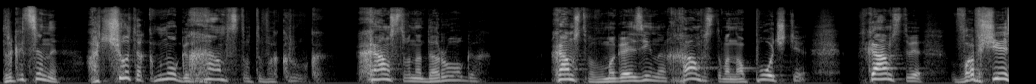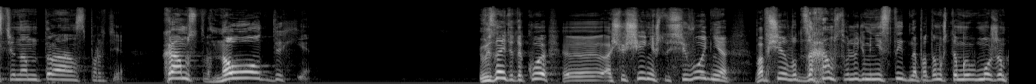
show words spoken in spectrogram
драгоценный, а что так много хамства-то вокруг? Хамство на дорогах, хамство в магазинах, хамство на почте, хамство в общественном транспорте – хамство на отдыхе. И вы знаете, такое э, ощущение, что сегодня вообще вот за хамство людям не стыдно, потому что мы можем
